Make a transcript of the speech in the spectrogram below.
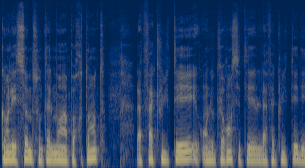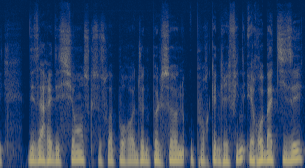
quand les sommes sont tellement importantes, la faculté, en l'occurrence c'était la faculté des, arts et des sciences, que ce soit pour euh, John Paulson ou pour Ken Griffin, est rebaptisée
